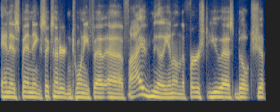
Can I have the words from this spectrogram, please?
and is spending 625 uh, million on the first U.S. built ship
